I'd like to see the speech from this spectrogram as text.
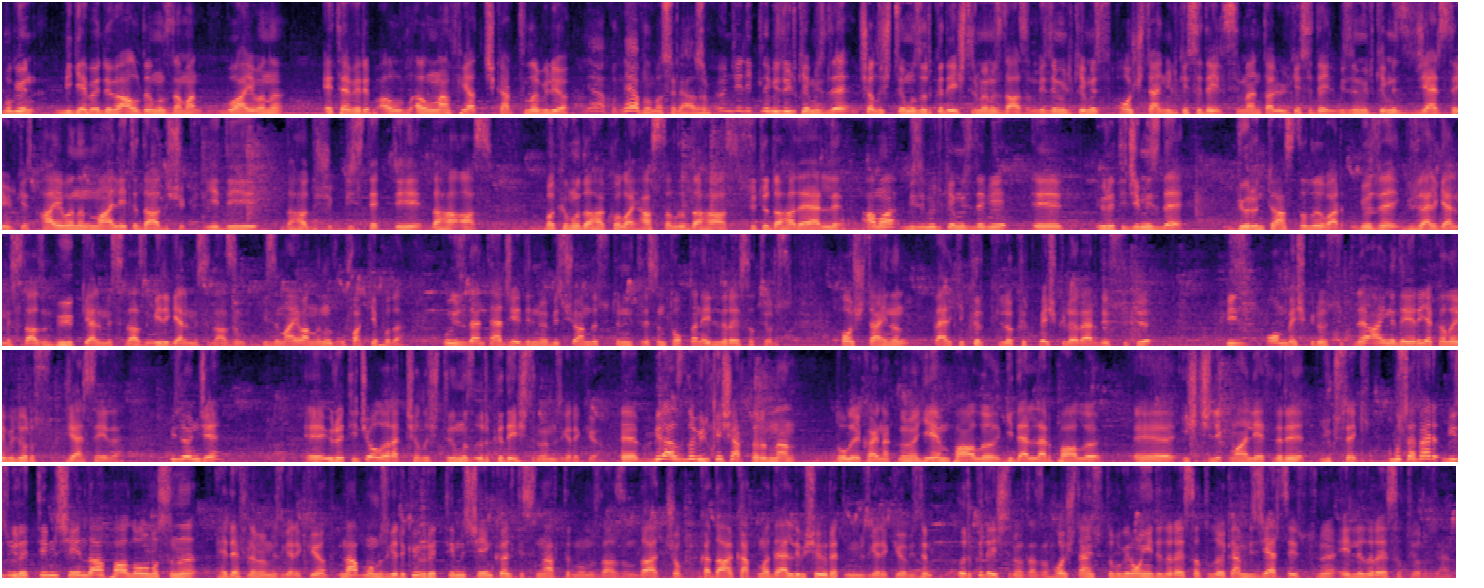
Bugün bir gebe düve aldığımız zaman bu hayvanı ete verip al- alınan fiyat çıkartılabiliyor. Ne, yap ne yapılması lazım? Öncelikle biz ülkemizde çalıştığımız ırkı değiştirmemiz lazım. Bizim ülkemiz Holstein ülkesi değil, Simmental ülkesi değil. Bizim ülkemiz Jersey ülkesi. Hayvanın maliyeti daha düşük, yediği daha düşük, pislettiği daha az. Bakımı daha kolay, hastalığı daha az, sütü daha değerli. Ama bizim ülkemizde bir e, üreticimizde görüntü hastalığı var. Göze güzel gelmesi lazım, büyük gelmesi lazım, iri gelmesi lazım. Bizim hayvanlarımız ufak yapıda. Bu yüzden tercih edilmiyor. Biz şu anda sütün litresini toptan 50 liraya satıyoruz. Holstein'ın belki 40 kilo 45 kilo verdiği sütü biz 15 kilo sütle aynı değeri yakalayabiliyoruz Jersey'de. Biz önce e, üretici olarak çalıştığımız ırkı değiştirmemiz gerekiyor. E, biraz da ülke şartlarından dolayı kaynaklanıyor. Yem pahalı, giderler pahalı, e, işçilik maliyetleri yüksek. Bu sefer biz ürettiğimiz şeyin daha pahalı olmasını hedeflememiz gerekiyor. Ne yapmamız gerekiyor? Ürettiğimiz şeyin kalitesini arttırmamız lazım. Daha çok daha katma değerli bir şey üretmemiz gerekiyor bizim. Irkı değiştirmemiz lazım. Holstein sütü bugün 17 liraya satılıyorken biz Jersey sütünü 50 liraya satıyoruz yani.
